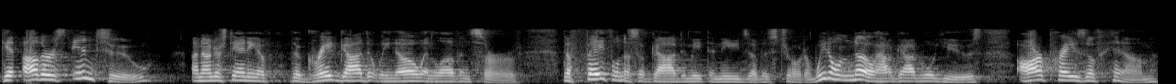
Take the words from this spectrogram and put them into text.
get others into an understanding of the great God that we know and love and serve, the faithfulness of God to meet the needs of His children. We don't know how God will use our praise of Him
